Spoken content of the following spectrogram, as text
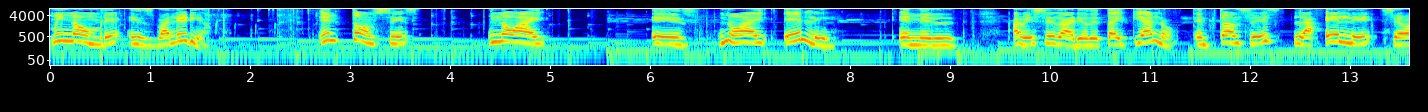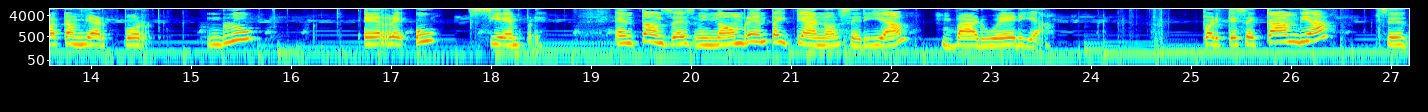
mi nombre es Valeria. Entonces, no hay es no hay L en el abecedario de taitiano. Entonces, la L se va a cambiar por RU, R-U, siempre. Entonces, mi nombre en taitiano sería Barueria porque se cambia, se,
